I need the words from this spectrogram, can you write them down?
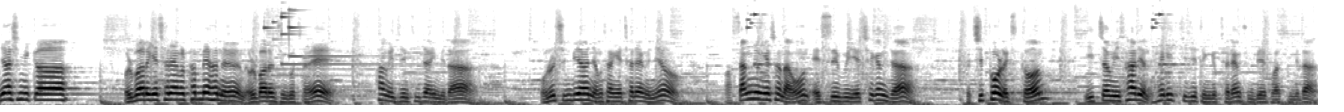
안녕하십니까. 올바르게 차량을 판매하는 올바른 중고차의 황의진 팀장입니다. 오늘 준비한 영상의 차량은요, 어, 쌍용에서 나온 SUV의 최강자 그 지포 렉스턴 2.24년 헤리티지 등급 차량 준비해 보았습니다.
